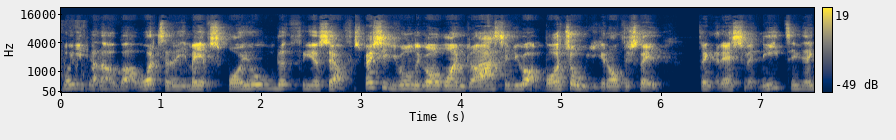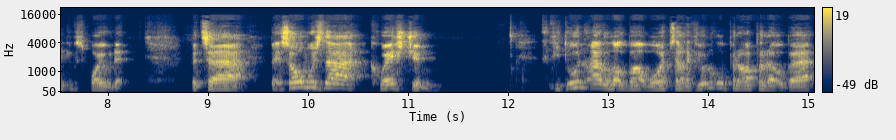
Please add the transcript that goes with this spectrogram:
when you put a little bit of water, that you might have spoiled it for yourself. Especially if you've only got one glass. If you've got a bottle, you can obviously drink the rest of it neat. If you think you've spoiled it, but uh, but it's always that question. If you don't add a little bit of water, if you don't open it up a little bit,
